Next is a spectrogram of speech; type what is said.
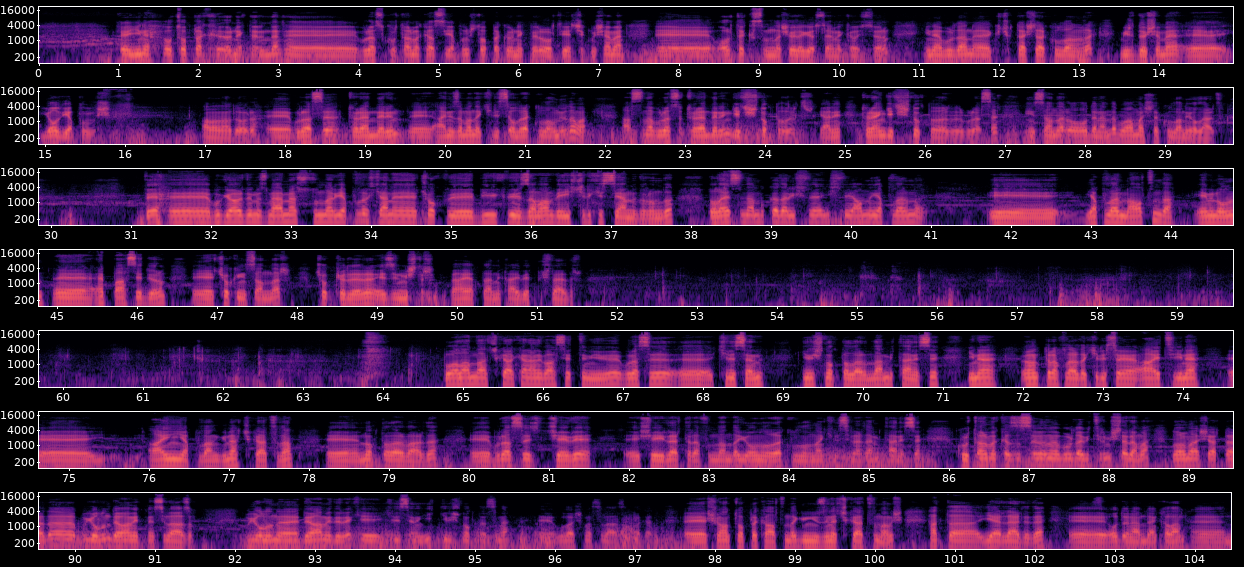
Ve yine o toprak örneklerinden eee, burası kurtarma kazısı yapılmış toprak örnekleri ortaya çıkmış. Hemen eee, orta kısmında şöyle göstermek istiyorum. Yine buradan eee, küçük taşlar kullanılarak bir döşeme eee, yol yapılmış alana doğru. Eee, burası törenlerin eee, aynı zamanda kilise olarak kullanılıyordu ama aslında burası törenlerin geçiş noktalarıdır. Yani tören geçiş noktalarıdır burası. İnsanlar o, o dönemde bu amaçla kullanıyorlardı. Ve eee, bu gördüğümüz mermer sütunları yapılırken eee, çok eee, büyük bir zaman ve işçilik isteyen bir durumdu. Dolayısıyla bu kadar işte işleyamlı yapılarını eee, yapıların altında emin olun eee, hep bahsediyorum eee, çok insanlar çok kölelere ezilmiştir ve hayatlarını kaybetmişlerdir. Bu alandan çıkarken hani bahsettiğim gibi burası e, kilisenin giriş noktalarından bir tanesi. Yine ön taraflarda kiliseye ait yine e, ayin yapılan, günah çıkartılan e, noktalar vardı. E, burası çevre e, şehirler tarafından da yoğun olarak kullanılan kiliselerden bir tanesi. Kurtarma kazısını burada bitirmişler ama normal şartlarda bu yolun devam etmesi lazım. Bu yolun e, devam ederek e, kilisenin ilk giriş noktasına e, ulaşması lazım. Fakat şu an toprak altında gün yüzüne çıkartılmamış. Hatta yerlerde de o dönemden kalan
